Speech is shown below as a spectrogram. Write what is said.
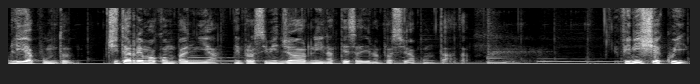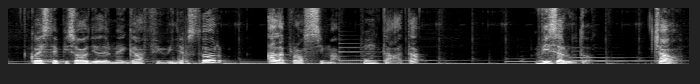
lì appunto ci terremo compagnia nei prossimi giorni in attesa di una prossima puntata. Finisce qui questo episodio del McGuffin Video Store. Alla prossima puntata. Vi saluto. Ciao!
